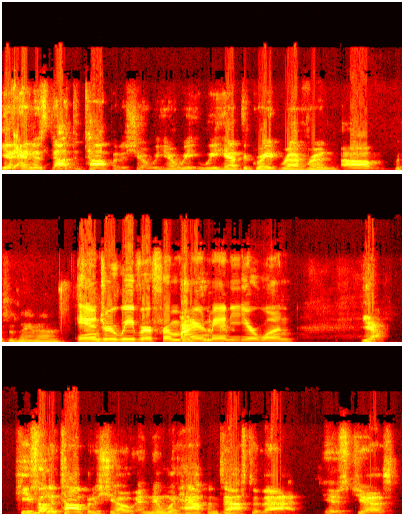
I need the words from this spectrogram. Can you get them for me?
Yeah, Yeah. and it's not the top of the show. We, you know, we, we have the great Reverend, um, what's his name? Man? Andrew Weaver from Andrew Iron Man Year One. Yeah, he's on the top of the show, and then what happens after that is just.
